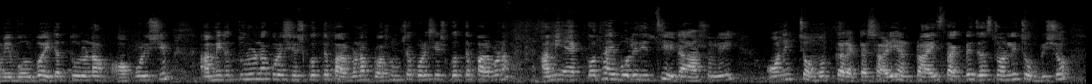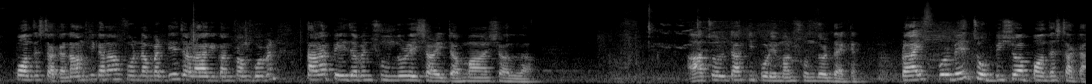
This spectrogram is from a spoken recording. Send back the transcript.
আমি বলব এটা তুলনা অপরিসীম। আমি এটা তুলনা করে শেষ করতে পারব না, প্রশংসা করে শেষ করতে পারব না। আমি এক কথাই বলে দিচ্ছি, এটা আসলেই অনেক চমৎকার একটা শাড়ি এন্ড প্রাইস থাকবে জাস্ট অনলি চব্বিশশো পঞ্চাশ টাকা। নাম ঠিকানা ফোন নাম্বার দিয়ে যারা আগে কনফার্ম করবেন, তারা পেয়ে যাবেন সুন্দর এই শাড়িটা মাশাল্লাহ আঁচলটা কি পরিমাণ সুন্দর দেখেন। প্রাইস পড়বে চব্বিশশো পঞ্চাশ টাকা।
